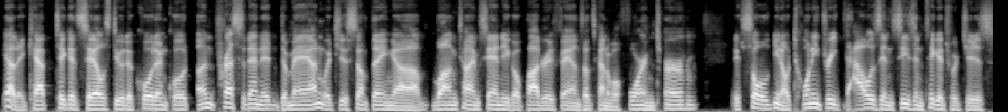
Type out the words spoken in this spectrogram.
Yeah, they capped ticket sales due to quote unquote unprecedented demand, which is something uh, longtime San Diego Padre fans, that's kind of a foreign term. It sold, you know, 23,000 season tickets, which is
